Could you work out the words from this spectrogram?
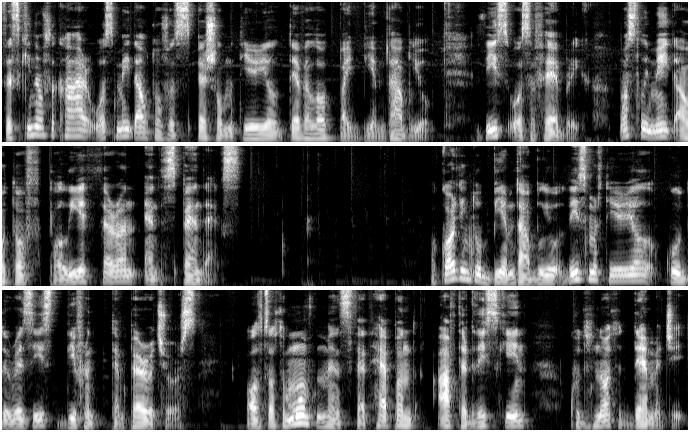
The skin of the car was made out of a special material developed by BMW. This was a fabric, mostly made out of polyethylene and spandex. According to BMW, this material could resist different temperatures, also the movements that happened after this skin could not damage it.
